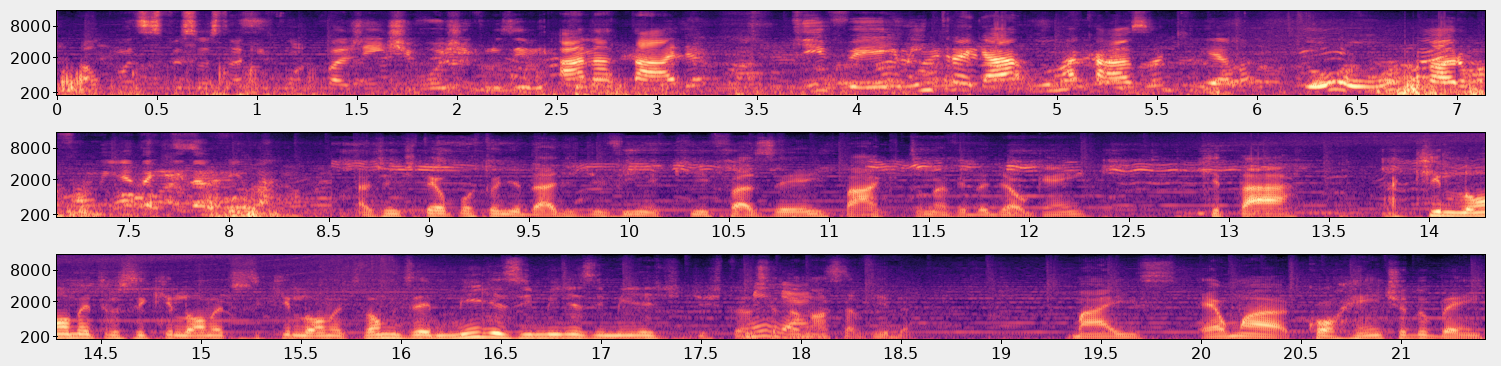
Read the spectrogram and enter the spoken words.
Algumas das pessoas estão aqui com a gente hoje, inclusive a Natália, que veio entregar uma casa que ela doou para uma família daqui da vila. A gente tem a oportunidade de vir aqui fazer impacto na vida de alguém que está a quilômetros e quilômetros e quilômetros, vamos dizer milhas e milhas e milhas de distância Milhares. da nossa vida mas é uma corrente do bem.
